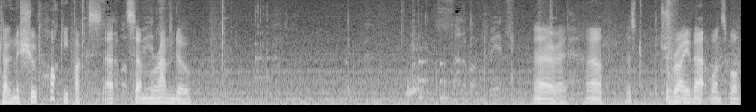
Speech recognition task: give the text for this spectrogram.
Trying to shoot hockey pucks at some rando. Son of a bitch. Alright, well, let's try that once more.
